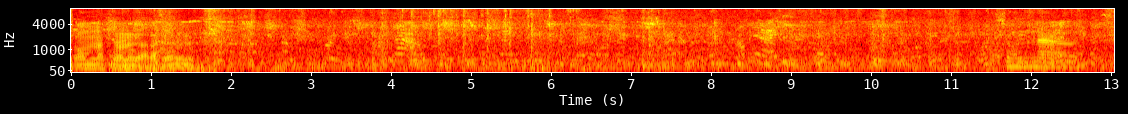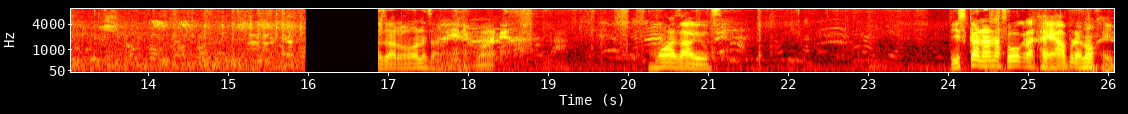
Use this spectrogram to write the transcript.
સોમનાથ નો નજારો છે એમ ને. સોમનાથ નજારો નજારો એની માને. મોજ આવ્યો છે. હિસકા નાના છોકરા ખાય, આપણે ન ખાય.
